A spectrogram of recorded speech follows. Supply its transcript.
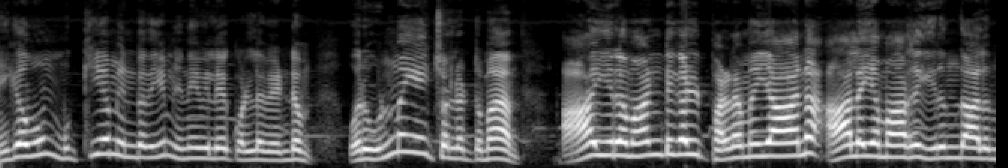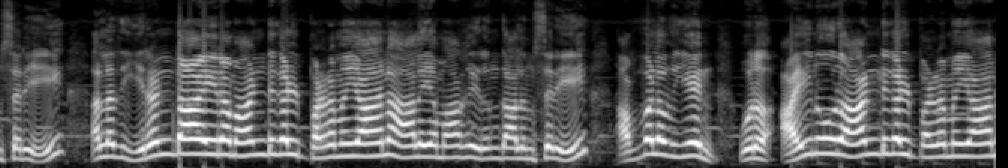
மிகவும் முக்கியம் என்பதையும் நினைவிலே கொள்ள வேண்டும். ஒரு உண்மையை சொல்லட்டுமா? ஆயிரம் ஆண்டுகள் பழமையான ஆலயமாக இருந்தாலும் சரி அல்லது இரண்டாயிரம் ஆண்டுகள் பழமையான ஆலயமாக இருந்தாலும் சரி அவ்வளவு ஏன்? ஒரு ஐநூறு ஆண்டுகள் பழமையான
